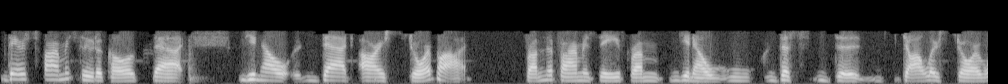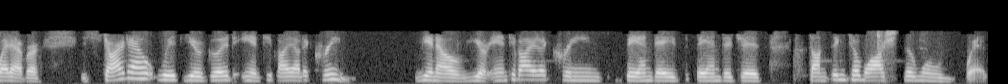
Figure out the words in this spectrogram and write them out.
there's pharmaceuticals that you know that are store bought from the pharmacy from you know the the dollar store whatever. Start out with your good antibiotic cream. You know your antibiotic creams band-aids bandages something to wash the wounds with.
